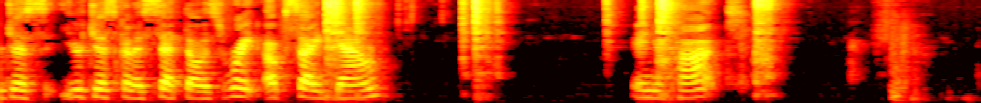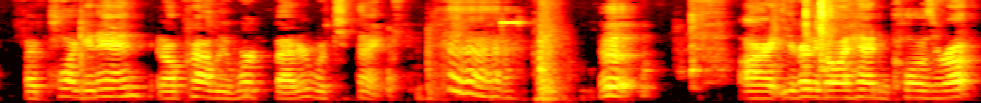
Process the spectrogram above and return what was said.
We're just, you're just going to set those right upside down in your pot. If I plug it in, it'll probably work better. What you think? All right, you're going to go ahead and close her up.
